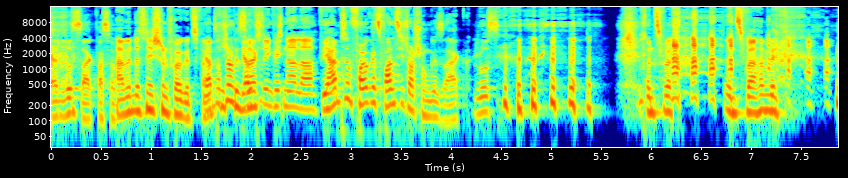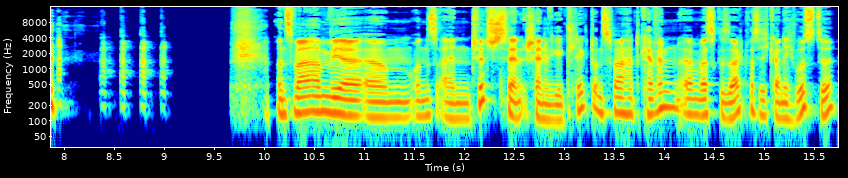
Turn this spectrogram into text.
Ja, los, sag, was wir machen. Haben wir das nicht schon Folge 20 wir gesagt? Wir, wir haben es in Folge 20 doch schon gesagt. Los. und zwar, und zwar haben wir, und zwar haben wir ähm, uns einen Twitch-Channel geklickt und zwar hat Kevin äh, was gesagt, was ich gar nicht wusste.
